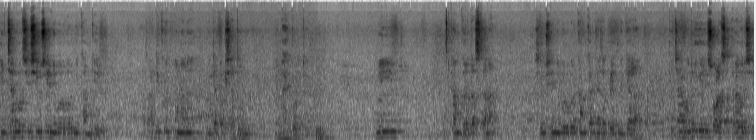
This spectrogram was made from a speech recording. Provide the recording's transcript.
तीन चार वर्षे शिवसेनेबरोबर मी काम केलं. आता अधिकृतपणानं मी त्या पक्षातून बाहेर पडतो मी काम करत असताना शिवसेनेबरोबर काम करण्याचा प्रयत्न केला. त्याच्या अगोदर गेली सोळा सतरा वर्षे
